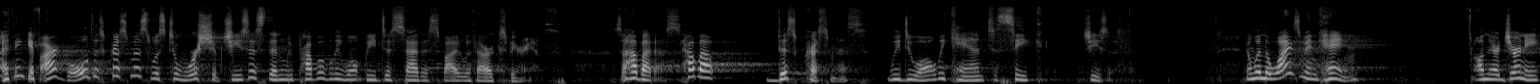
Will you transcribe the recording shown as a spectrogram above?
I think if our goal this Christmas was to worship Jesus, then we probably won't be dissatisfied with our experience. So, how about us? How about this Christmas, we do all we can to seek Jesus? And when the wise men came on their journey,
